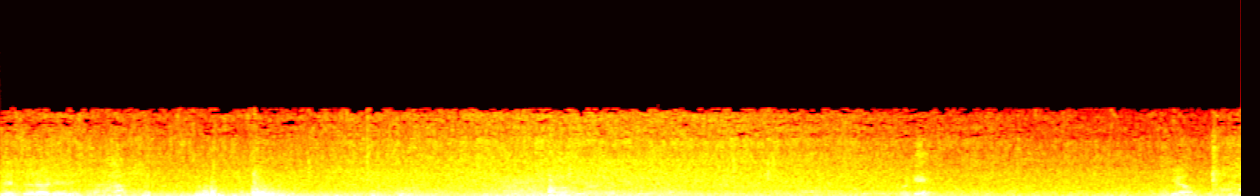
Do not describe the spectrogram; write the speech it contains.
বেসরা উঠে দিই ওকে Yeah.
